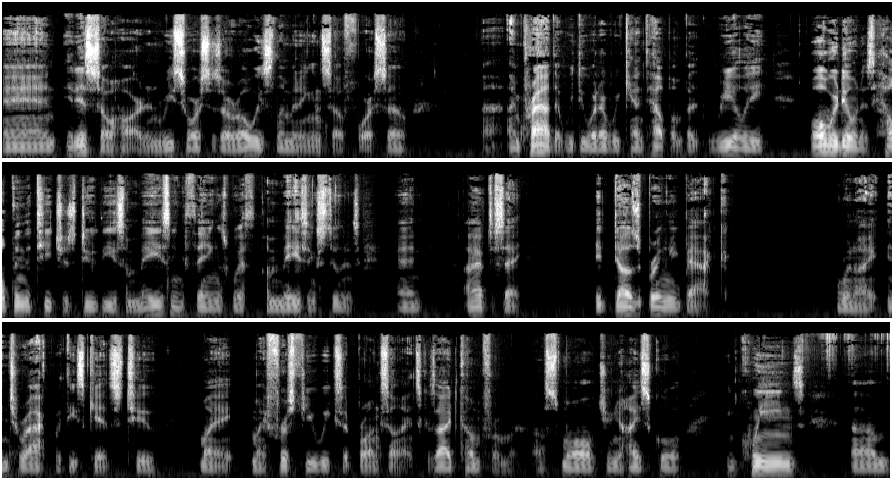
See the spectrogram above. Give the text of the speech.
And it is so hard and resources are always limiting and so forth. So uh, i'm proud that we do whatever we can to help them but really all we're doing is helping the teachers do these amazing things with amazing students. And i have to say it does bring me back when i interact with these kids to my my first few weeks at bronx science because i'd come from a small junior high school in queens um,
